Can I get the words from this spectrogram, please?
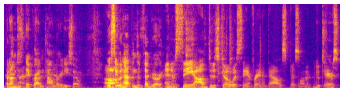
But I'm just dick riding Tom Brady, so we'll see Um, what happens in February. NFC, I'll just go with San Fran and Dallas. Piss on it. Who cares?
